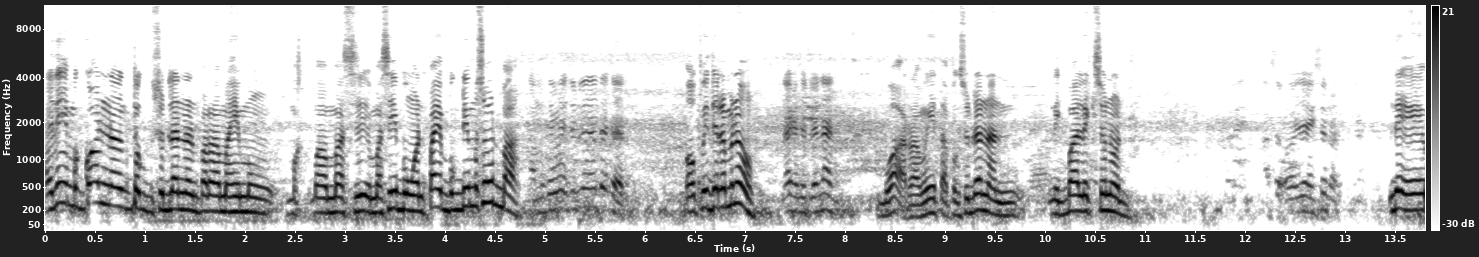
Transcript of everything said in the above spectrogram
Ay di magkuan lang tog sudlanan para mahimong mak- ma, masi, masibong 15 bugdi masud ba? Amo sa sudanan ta sir. O pwede ra man oh. Na ka sudanan. Buwa, rami ta pag sudanan, nagbalik sunod. Aso o yan sunod. Hindi, eh,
